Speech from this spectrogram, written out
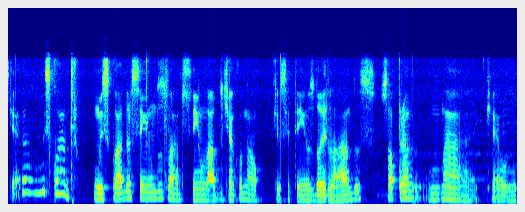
que era um esquadro. Um esquadro sem um dos lados, sem o lado diagonal. Que você tem os dois lados, só pra uma. Que é o.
